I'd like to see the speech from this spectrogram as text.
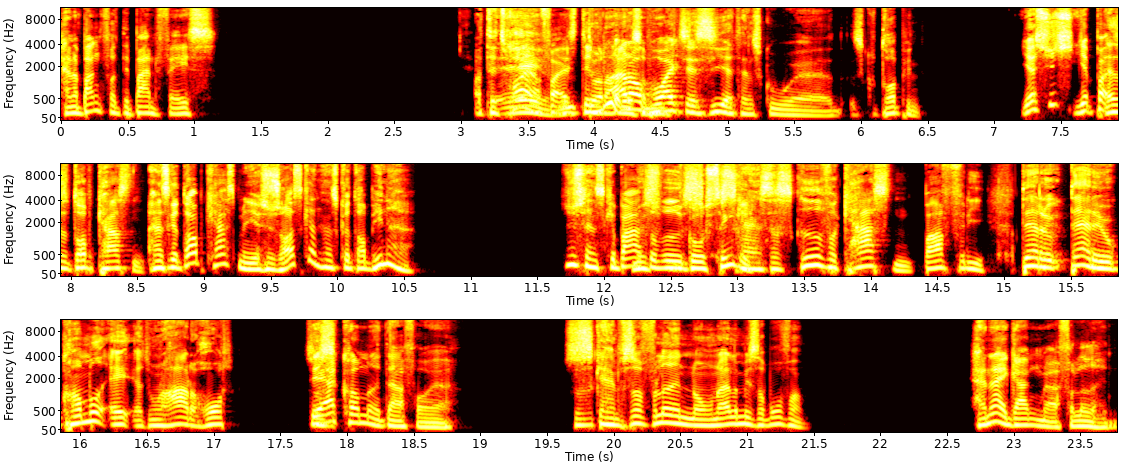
Han er bange for, at det er bare en fase. Og det tror jeg faktisk, det, det var dig, der var på vej til at sige, at han skulle, øh, skulle droppe hende. Jeg synes, jeg bare, Altså, droppe kæresten. han skal droppe kæresten, men jeg synes også, at han skal droppe hende her. Jeg synes, han skal bare, Men du ved, gå Skal single. han så skride for kæresten? Bare fordi... Der er, det, der er det jo kommet af, at hun har det hårdt. Det er kommet derfor, ja. Så skal han så forlade hende, når hun allermest har brug for ham. Han er i gang med at forlade hende.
